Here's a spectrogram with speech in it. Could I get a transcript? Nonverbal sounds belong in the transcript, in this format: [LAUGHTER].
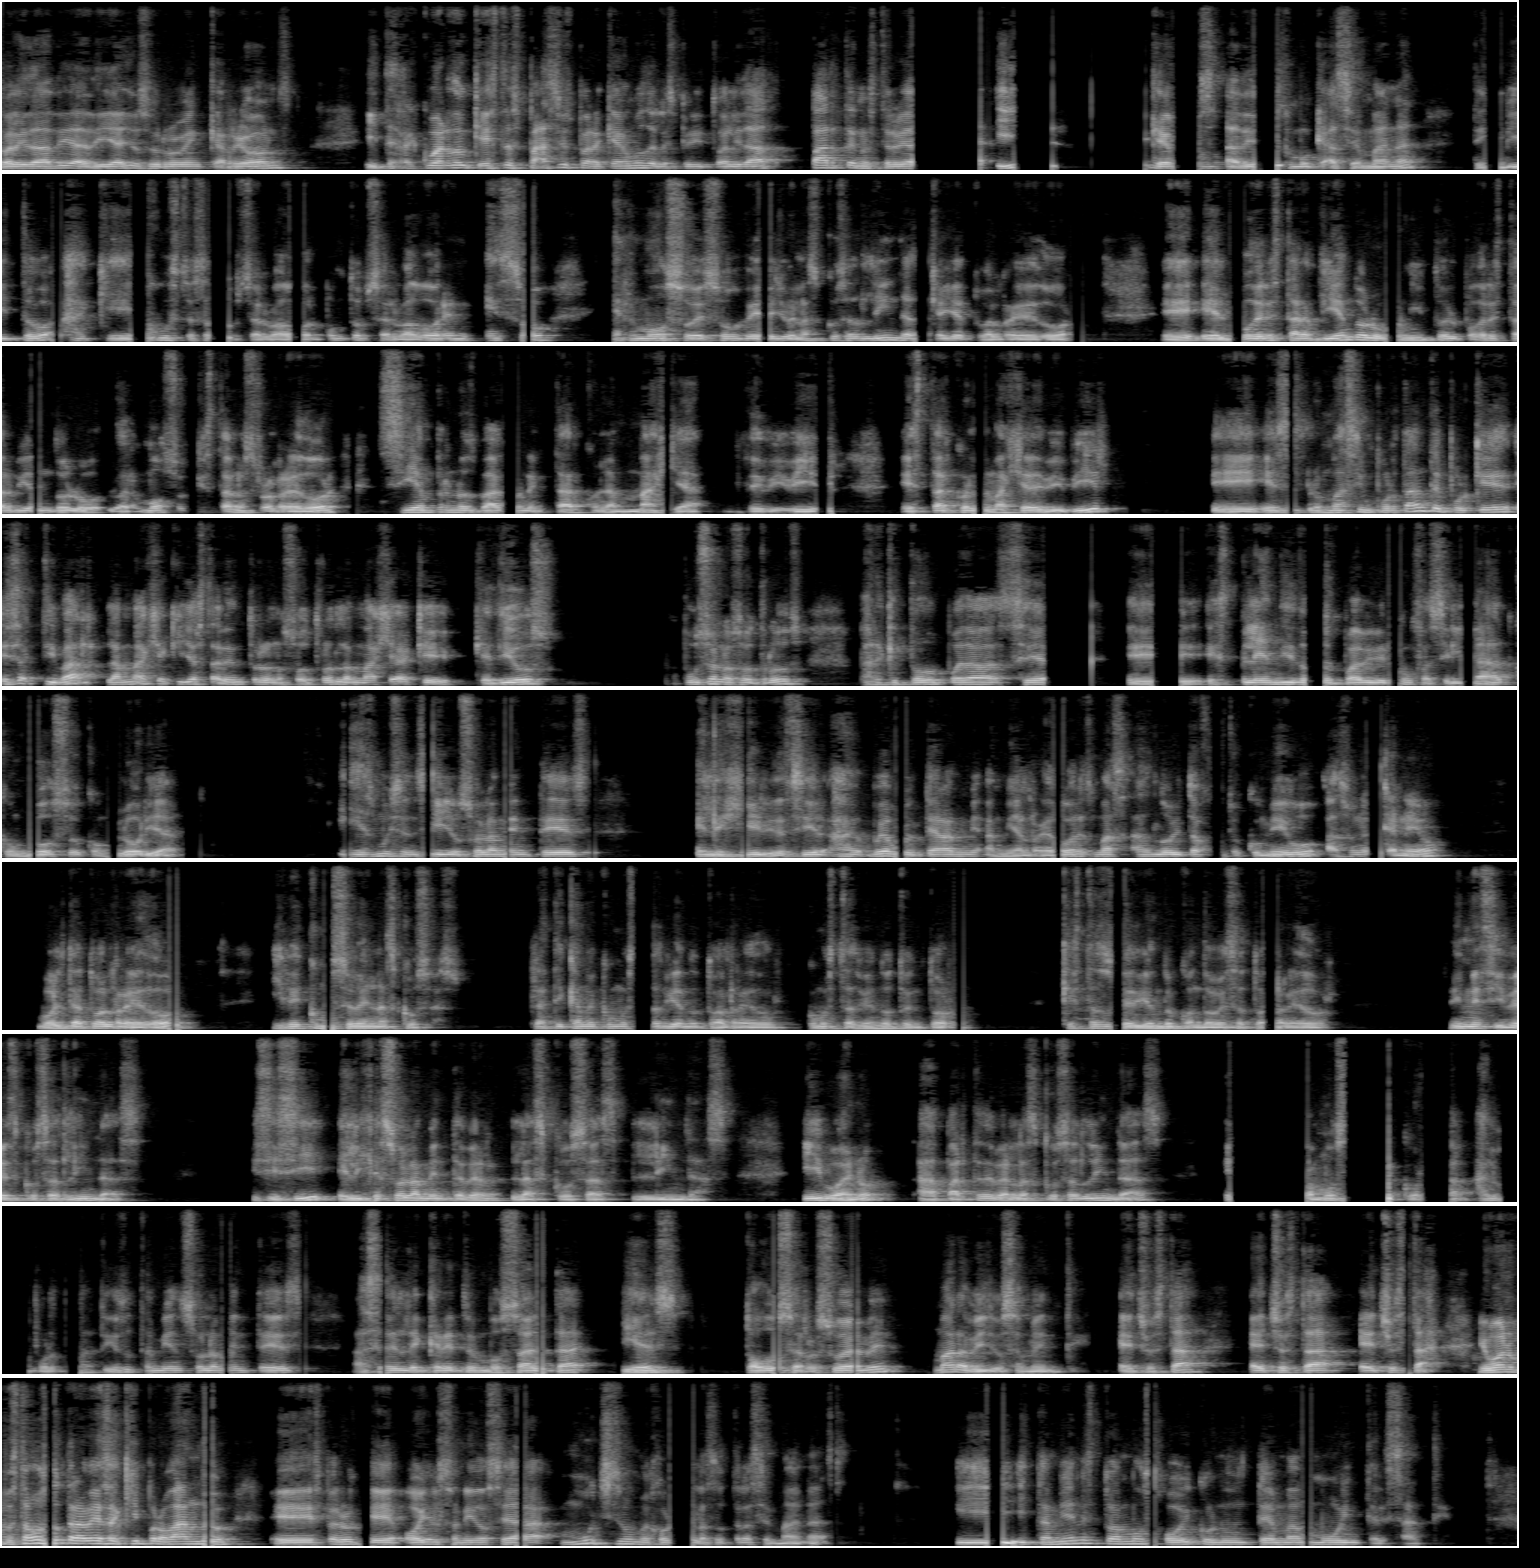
Espiritualidad día a día. Yo soy Rubén Carrión y te recuerdo que este espacio es para que hagamos de la espiritualidad parte de nuestra vida y que como cada semana. Te invito a que ajustes a tu observador, ponte observador en eso hermoso, eso bello, en las cosas lindas que hay a tu alrededor. Eh, el poder estar viendo lo bonito, el poder estar viendo lo hermoso que está a nuestro alrededor, siempre nos va a conectar con la magia de vivir. Estar con la magia de vivir eh, es lo más importante porque es activar la magia que ya está dentro de nosotros, la magia que, que Dios puso en nosotros para que todo pueda ser eh, espléndido, se pueda vivir con facilidad, con gozo, con gloria. Y es muy sencillo, solamente es elegir y decir, ah, voy a voltear a mi, a mi, alrededor, es más, hazlo ahorita junto conmigo, haz un escaneo, voltea a tu alrededor y ve cómo se ven las cosas. Platícame cómo estás viendo tu alrededor, cómo estás viendo tu entorno. ¿Qué está sucediendo cuando ves a tu alrededor? Dime si ves cosas lindas. Y si sí, elige solamente ver las cosas lindas. Y bueno, aparte de ver las cosas lindas, eh, vamos a recordar algo importante. Y eso también solamente es hacer el decreto en voz alta y es, todo se resuelve maravillosamente. Hecho está, hecho está, hecho está. Y bueno, pues estamos otra vez aquí probando. Eh, espero que hoy el sonido sea muchísimo mejor que las otras semanas. También estamos hoy con un tema muy interesante.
